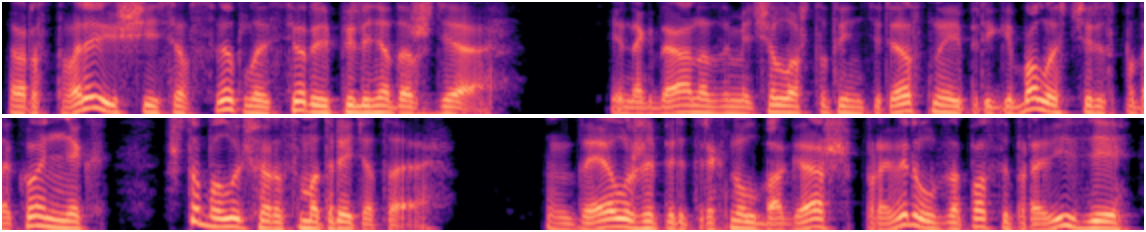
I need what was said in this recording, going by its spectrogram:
растворяющийся в светло-серой пелене дождя. Иногда она замечала что-то интересное и перегибалась через подоконник, чтобы лучше рассмотреть это. Дейл уже перетряхнул багаж, проверил запасы провизии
